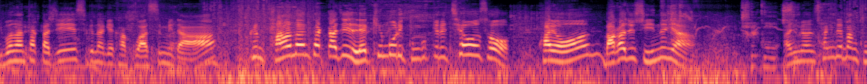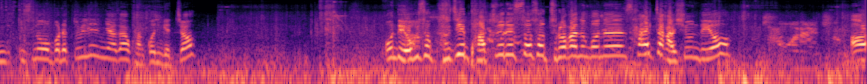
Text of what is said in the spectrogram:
이번 한타까지 스근하게 갖고 왔습니다. 그럼 다음 한타까지 레킹볼이 궁극기를 채워서 과연 막아줄 수 있느냐 아니면 상대방 궁극기 스노우볼에 뚫리느냐가 관건이겠죠? 어 근데 여기서 굳이 밧줄을 써서 들어가는 거는 살짝 아쉬운데요? 아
